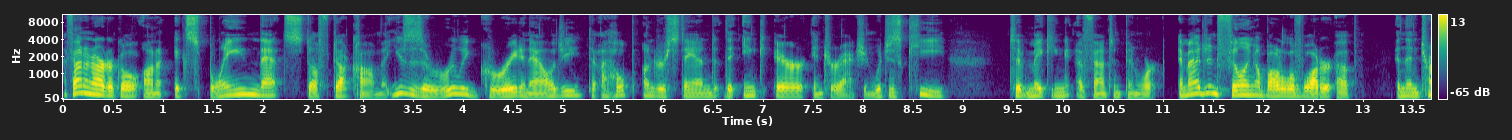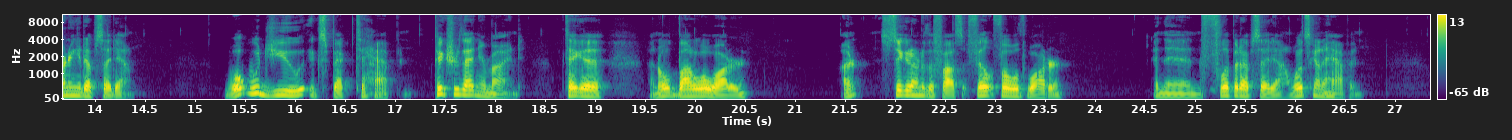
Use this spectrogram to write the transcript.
I found an article on explainthatstuff.com that uses a really great analogy to help understand the ink air interaction, which is key to making a fountain pen work. Imagine filling a bottle of water up and then turning it upside down. What would you expect to happen? Picture that in your mind. Take a, an old bottle of water, stick it under the faucet, fill it full with water, and then flip it upside down. What's going to happen?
